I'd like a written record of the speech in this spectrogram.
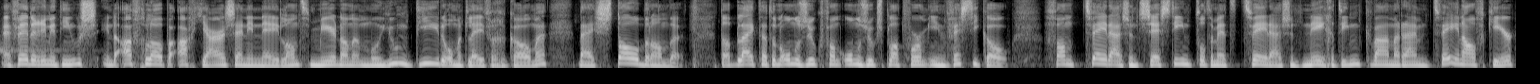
En verder in het nieuws. In de afgelopen acht jaar zijn in Nederland meer dan een miljoen dieren om het leven gekomen bij stalbranden. Dat blijkt uit een onderzoek van onderzoeksplatform Investico. Van 2016 tot en met 2019 kwamen ruim 2,5 keer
